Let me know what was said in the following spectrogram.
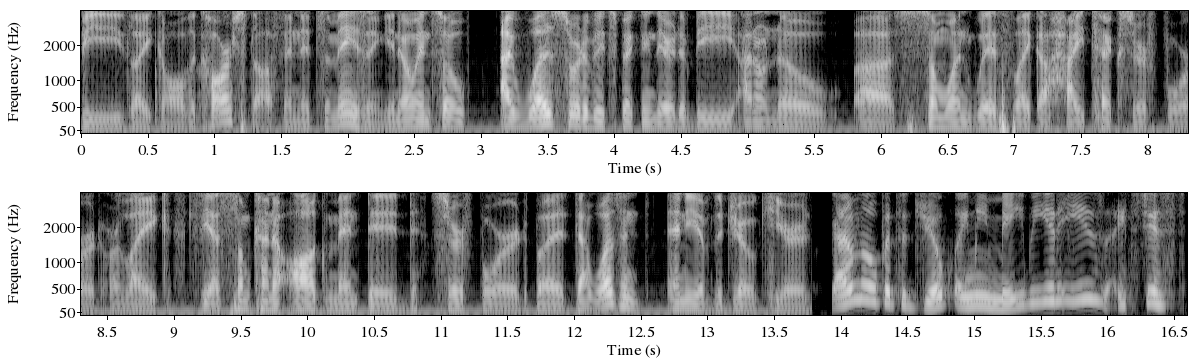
be like all the car stuff, and it's amazing. You know, and so I was sort of expecting there to be, I don't know, uh, someone with like a high tech surfboard or like, yeah, some kind of augmented surfboard, but that wasn't any of the joke here. I don't know if it's a joke. I mean, maybe it is. It's just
